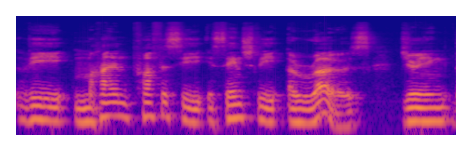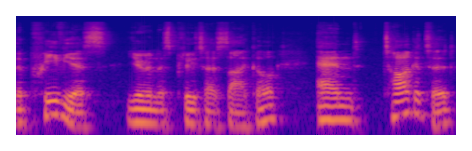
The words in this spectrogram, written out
the Mayan prophecy essentially arose during the previous Uranus Pluto cycle and targeted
